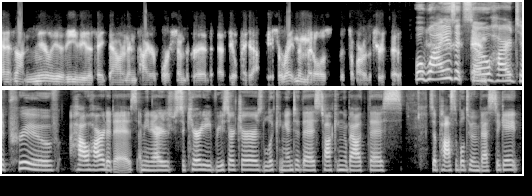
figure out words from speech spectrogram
And it's not nearly as easy to take down an entire portion of the grid as people make it out to be. So right in the middle is somewhere where the truth is. Well, why is it so and, hard to prove how hard it is? I mean, are security researchers looking into this, talking about this? Is it possible to investigate?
